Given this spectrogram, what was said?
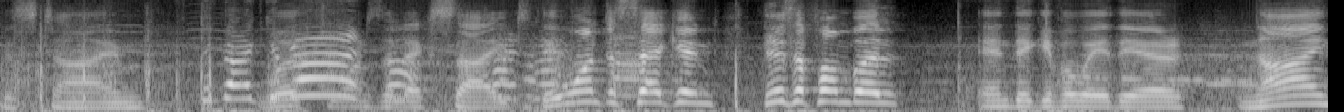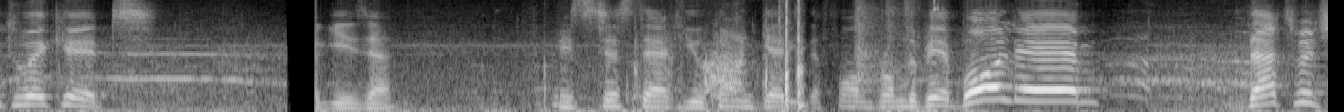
This time, work towards the leg side. They want a second. There's a fumble, and they give away their ninth wicket. Giza. It's just that you can't get the form from the player. Bowled him. That's what you.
